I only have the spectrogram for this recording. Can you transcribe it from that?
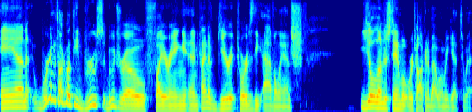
And we're going to talk about the Bruce Boudreau firing and kind of gear it towards the Avalanche. You'll understand what we're talking about when we get to it.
